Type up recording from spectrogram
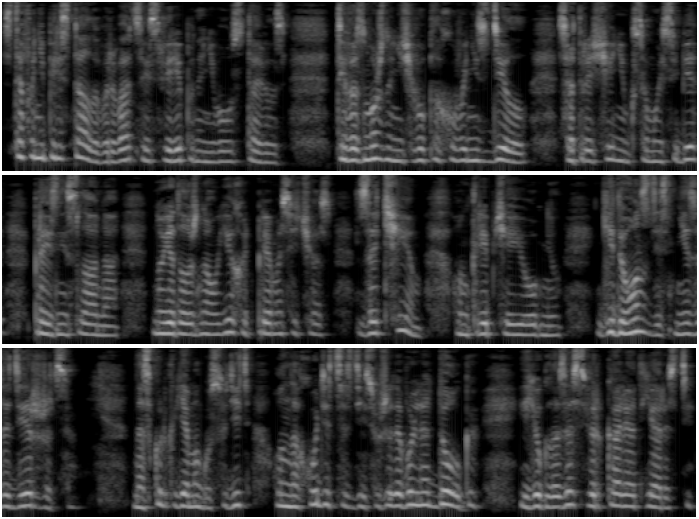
Стефани перестала вырываться и свирепо на него уставилась. «Ты, возможно, ничего плохого не сделал», — с отвращением к самой себе произнесла она. «Но я должна уехать прямо сейчас». «Зачем?» — он крепче ее обнял. «Гидеон здесь не задержится». Насколько я могу судить, он находится здесь уже довольно долго. Ее глаза сверкали от ярости.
